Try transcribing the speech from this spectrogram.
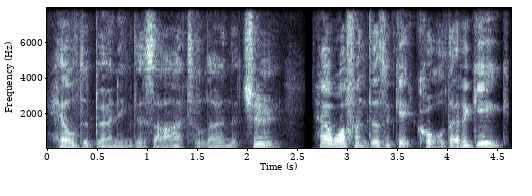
held a burning desire to learn the tune. How often does it get called at a gig?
